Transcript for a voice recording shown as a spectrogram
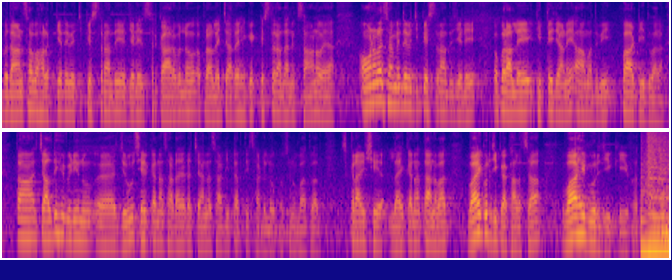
ਵਿਧਾਨ ਸਭਾ ਹਲਕੇ ਦੇ ਵਿੱਚ ਕਿਸ ਤਰ੍ਹਾਂ ਦੇ ਜਿਹੜੇ ਸਰਕਾਰ ਵੱਲੋਂ ਉਪਰਾਲੇ ਚੱਲ ਰਹੇ ਹੈਗੇ ਕਿਸ ਤਰ੍ਹਾਂ ਦਾ ਨੁਕਸਾਨ ਹੋਇਆ ਆਉਣ ਵਾਲੇ ਸਮੇਂ ਦੇ ਵਿੱਚ ਕਿਸ ਤਰ੍ਹਾਂ ਦੇ ਜਿਹੜੇ ਉਪਰਾਲੇ ਕੀਤੇ ਜਾਣੇ ਆਮ ਆਦਮੀ ਪਾਰਟੀ ਦੁਆਰਾ। ਤਾਂ ਚੱਲਦੀ ਹੋਈ ਵੀਡੀਓ ਨੂੰ ਅ, ਜਰੂਰ ਸ਼ੇਅਰ ਕਰਨਾ ਸਾਡਾ ਜਿਹੜਾ ਚੈਨਲ ਸਾਡੀ ਧਰਤੀ ਸਾਡੇ ਲੋਕ ਉਸ ਨੂੰ ਵੱਧ ਤੋਂ ਵੱਧ ਸਬਸਕ੍ਰਾਈਬ ਸ਼ੇਅਰ ਲਾਈਕ ਕਰਨਾ। ਧੰਨਵਾਦ। ਵਾਹਿਗੁਰੂ ਜੀ ਕਾ ਖਾਲਸਾ ਵਾਹਿਗੁਰੂ ਜੀ ਕੀ ਫਤਿਹ।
